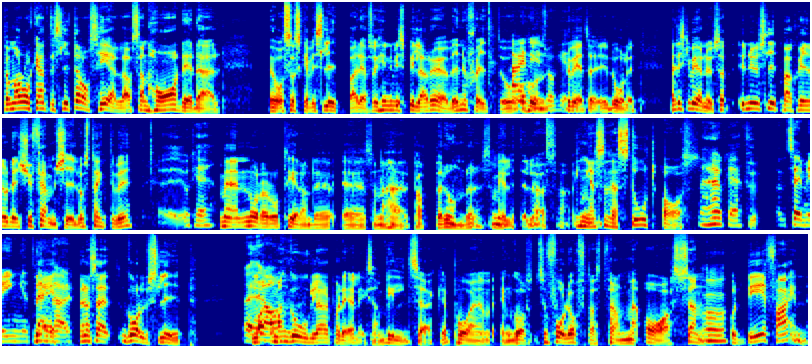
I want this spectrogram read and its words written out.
för man orkar inte slita loss hela och sen ha det där och så ska vi slipa det så hinner vi spilla rödvin och skit och Nej, det är. Du vet, det är dåligt. Men det ska vi göra nu. Så nu är slipmaskin och den 25 kilos tänkte vi Eh, Okej. med några roterande eh, såna här papper under som är lite lösa. Ingen sån där stort as. Nej, okej. Det säger mig ingenting Nej, här. men sån här golvslip. Om man, Ja. om man googlar på det, liksom, bildsöker på en, en golf, så får du oftast fram de här asen Mm. och det är fine.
